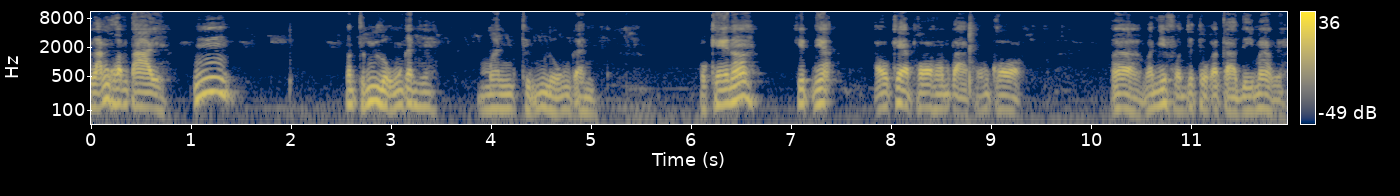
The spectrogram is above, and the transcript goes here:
หลังความตาย อืมมันถึงหลงกันไงมันถึงหลงกัน โอเคเนาะคลิปเนี้ย เอาแค่พอหอมปากหอมคออ่าวันนี้ฝนจะตกอากาศดีมากเลย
